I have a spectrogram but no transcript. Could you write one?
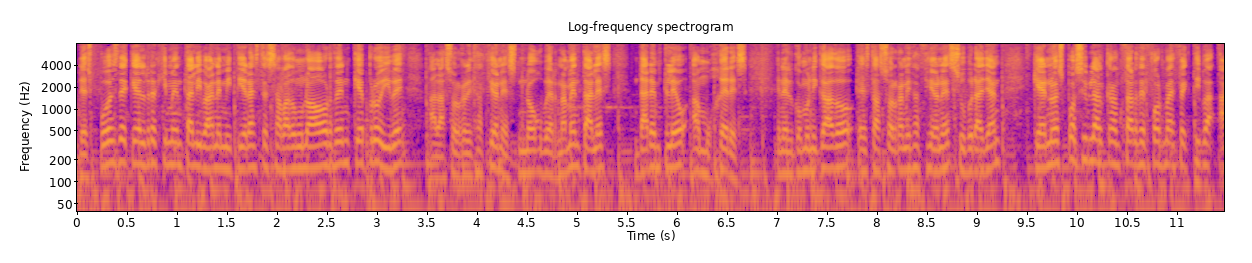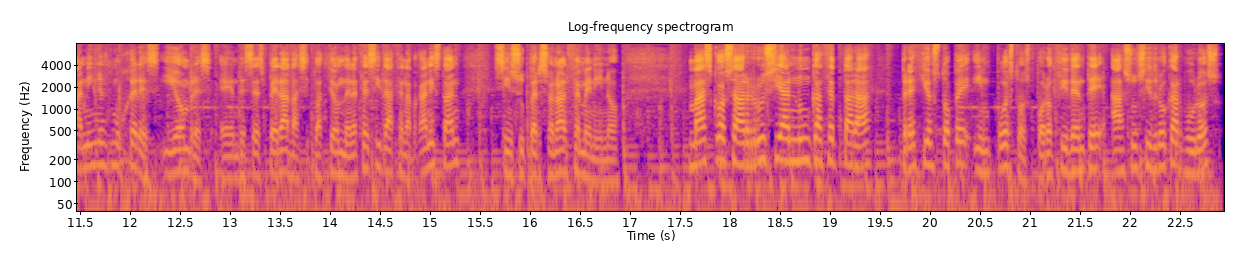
después de que el régimen talibán emitiera este sábado una orden que prohíbe a las organizaciones no gubernamentales dar empleo a mujeres. En el comunicado, estas organizaciones subrayan que no es posible alcanzar de forma efectiva a niños, mujeres y hombres en desesperada situación de necesidad en Afganistán sin su personal femenino. Más cosas, Rusia nunca aceptará precios tope impuestos por Occidente a sus hidrocarburos,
